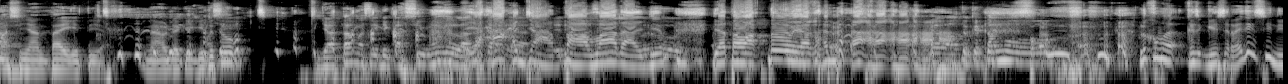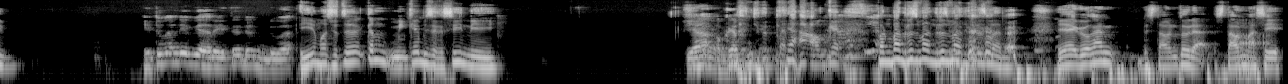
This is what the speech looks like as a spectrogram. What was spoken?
masih nyantai gitu ya nah udah kayak gitu tuh Jatah masih dikasih mulu lah. Ya, jatah mana anjir. Jatah waktu ya kan. Waktu ketemu. Lu kok geser aja ke sini. Itu kan dia biar itu dia berdua. Iya maksudnya kan Mika bisa ke sini. Ya, oke lanjut. ya oke. Pan pan terus pan terus pan terus pan. ya gue kan setahun tuh udah setahun masih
